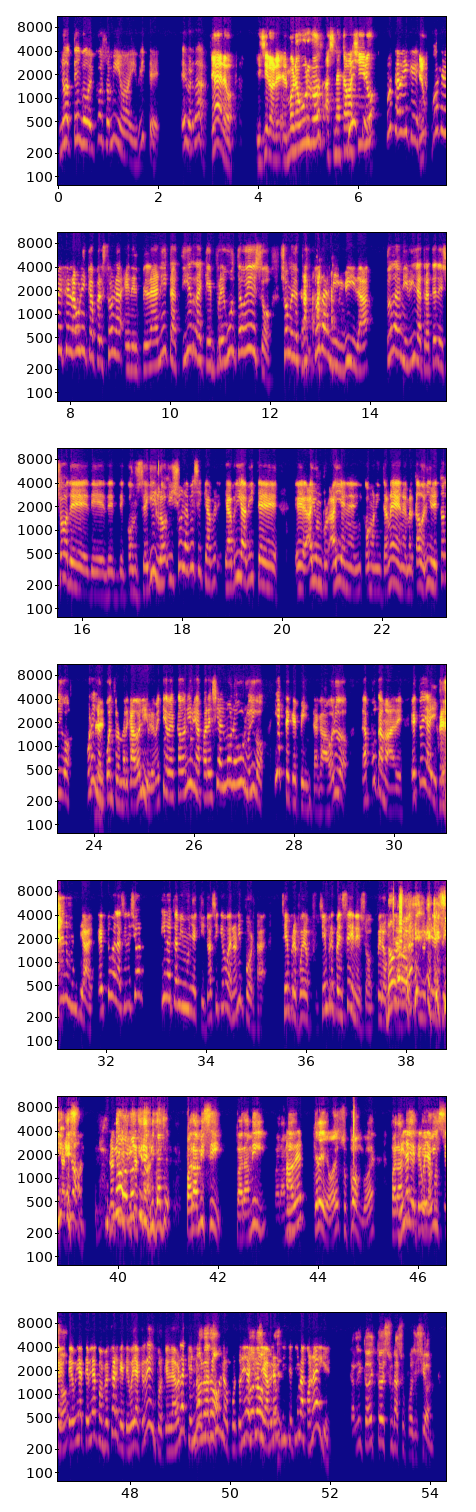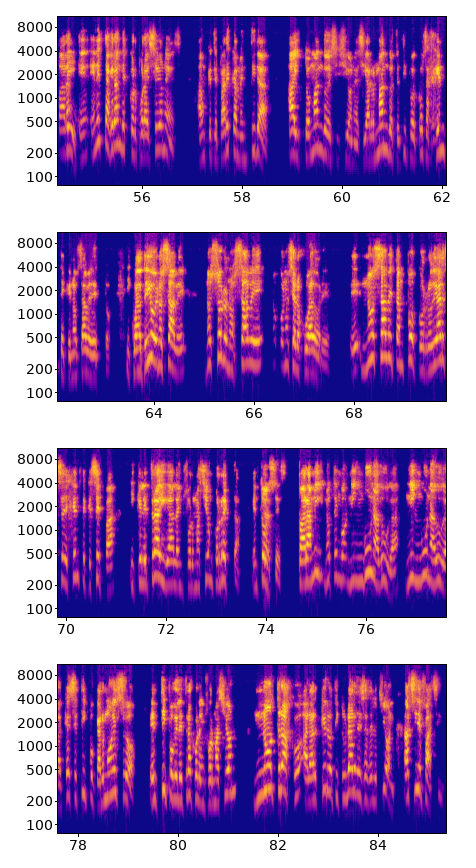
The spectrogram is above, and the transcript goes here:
No tengo el coso mío ahí, ¿viste? Es verdad. Claro, hicieron el Mono Burgos, hacen a Caballero. Vos sabés que Pero- vos debes ser la única persona en el planeta Tierra que pregunta eso. Yo me lo explico toda mi vida, toda mi vida traté de yo de, de- de- de conseguirlo, y yo las veces que, habr- que habría, viste, eh, hay un, ahí en, como en internet, en el Mercado Libre y todo, digo, por ahí lo encuentro en Mercado Libre. Metí a Mercado Libre y aparecía el mono Urgo. Digo, ¿y este qué pinta acá, boludo? La puta madre. Estoy ahí, jugué en un mundial, estuve en la selección y no está mi muñequito. Así que bueno, no importa. Siempre fue, siempre pensé en eso, pero No, la no, verdad que no es tiene que sí, explicación. No, tiene no tiene explicación. Para mí sí. Para mí, para mí, A ver. creo, ¿eh? supongo, ¿eh? Para mí que te que voy, a, hizo... te, voy a, te voy a confesar que te voy a creer, porque la verdad que nunca no, no. tuve la oportunidad yo de hablar pero- de este tema con alguien. Carlito, esto es una suposición. Para, Sí. en, en estas grandes corporaciones, aunque te parezca mentira, hay tomando decisiones y armando este tipo de cosas gente que no sabe de esto. Y cuando te digo que no sabe, no solo no sabe, no conoce a los jugadores, eh, no sabe tampoco rodearse de gente que sepa y que le traiga la información correcta. Entonces, para mí no tengo ninguna duda, ninguna duda que ese tipo que armó eso, el tipo que le trajo la información, no trajo al arquero titular de esa selección. Así de fácil.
